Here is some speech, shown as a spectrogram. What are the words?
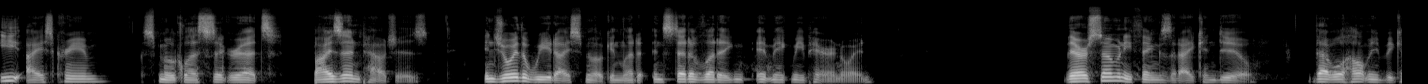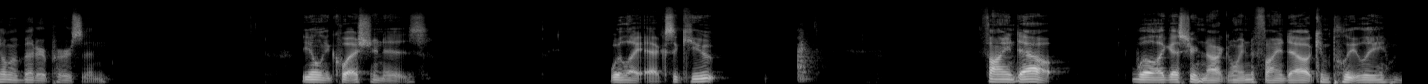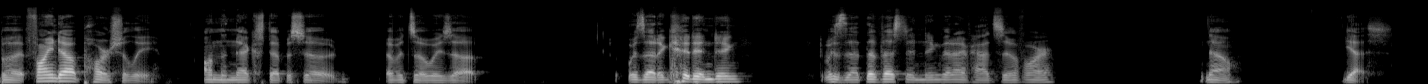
eat ice cream, smoke less cigarettes, buy Zyn pouches, enjoy the weed I smoke and let it, instead of letting it make me paranoid. There are so many things that I can do that will help me become a better person. The only question is will I execute? Find out. Well, I guess you're not going to find out completely, but find out partially on the next episode of It's Always Up. Was that a good ending? Was that the best ending that I've had so far? No. Yes.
